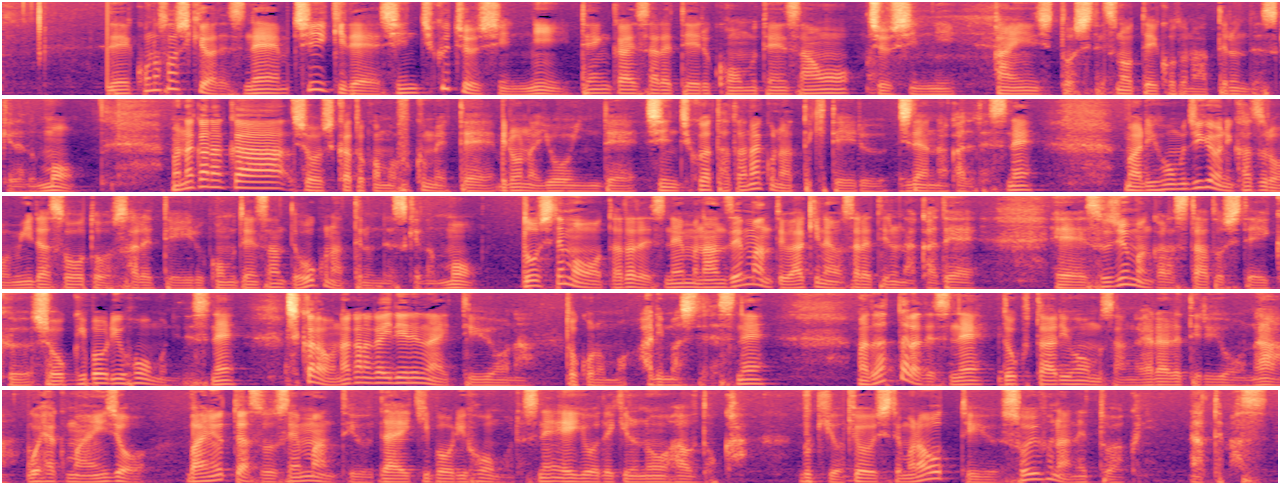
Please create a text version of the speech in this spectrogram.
で、この組織はですね、地域で新築中心に展開されている工務店さんを中心に会員として募っていくことになってるんですけれども、まあ、なかなか少子化とかも含めていろんな要因で新築が立たなくなってきている時代の中でですね、まあ、リフォーム事業に活路を見出そうとされている工務店さんって多くなってるんですけども、どうしてもただですね、まあ、何千万という商いをされている中で、えー数十万からスタートしていく小規模リフォームにですね、力をなかなか入れれないっていうようなところもありましてですね、まあ、だったらですね、ドクターリフォームさんがやられているような500万円以上、場合によっては数千万という大規模リフォームをですね、営業できるノウハウとか、武器を共有してもらおうっていう、そういうふうなネットワークになってます。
